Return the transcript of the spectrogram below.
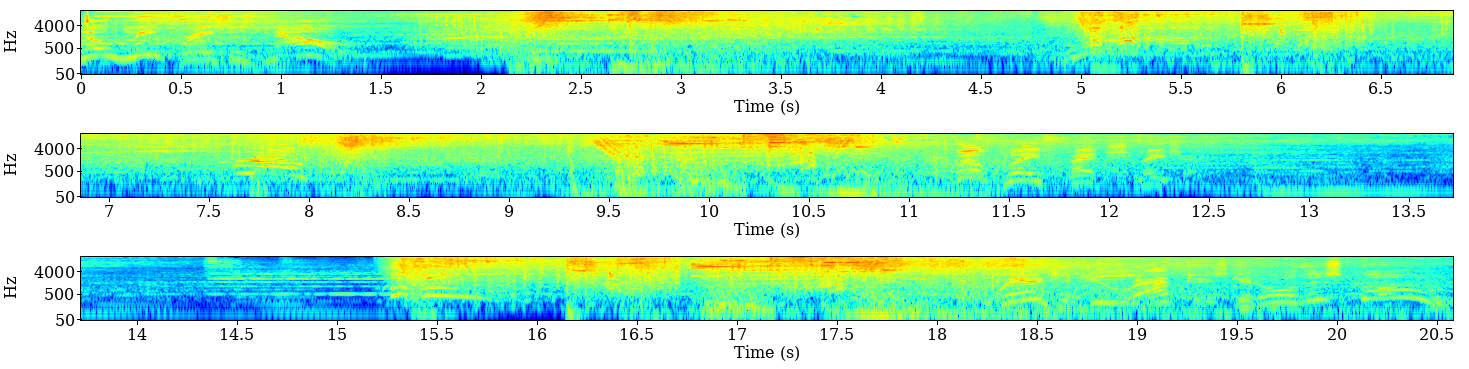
No leap races now. Fetch later. Where did you raptors get all this gold?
